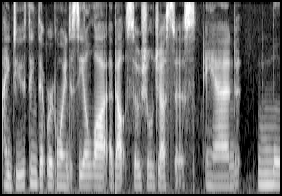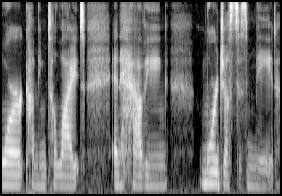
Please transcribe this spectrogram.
I do think that we're going to see a lot about social justice and more coming to light and having more justice made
